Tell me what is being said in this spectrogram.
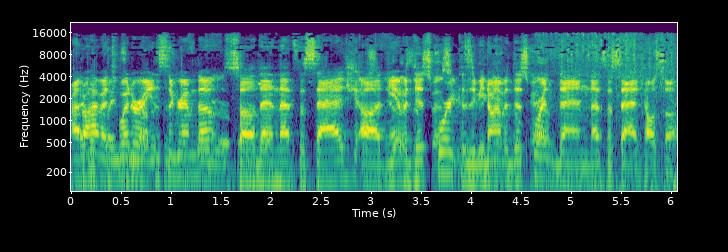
I don't Ever have a Twitter or Instagram though, so then that's a Sag. Uh, do you have a Discord? Because if you don't have a in the game, Discord, then that's a Sag also.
